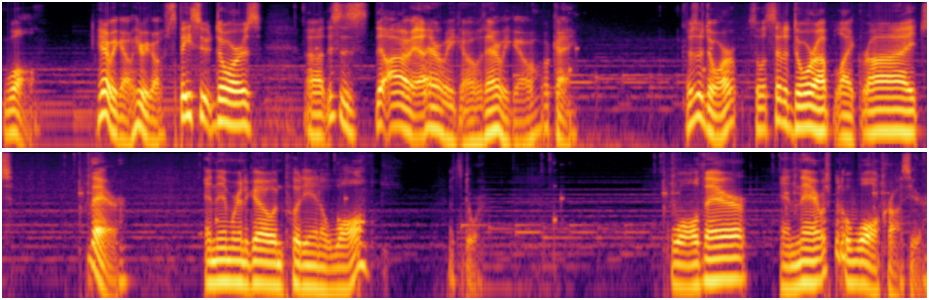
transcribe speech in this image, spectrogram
Wall. Here we go. Here we go. Spacesuit doors. Uh, this is... The, oh, yeah, there we go. There we go. Okay. There's a door. So let's set a door up like right there. And then we're going to go and put in a wall. That's a door. Wall there and there. Let's put a wall across here.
